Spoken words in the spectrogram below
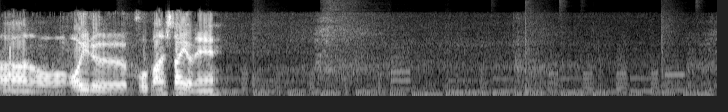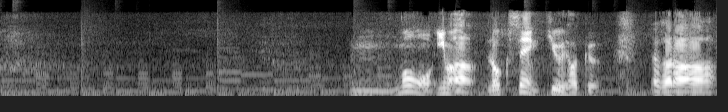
あの、オイル交換したいよね。うん、もう今6900。だから、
